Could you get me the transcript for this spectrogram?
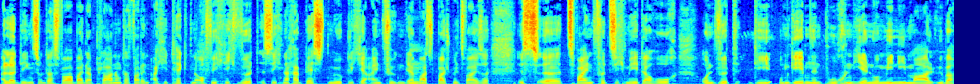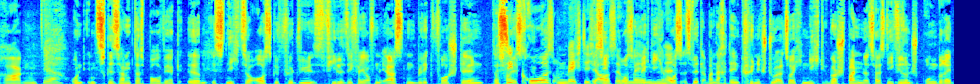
Allerdings, und das war bei der Planung, das war den Architekten auch wichtig, wird es sich nachher bestmöglich hier einfügen. Der mhm. Mast beispielsweise ist äh, 42 Meter Meter hoch und wird die umgebenden Buchen hier nur minimal überragen. Ja. Und insgesamt das Bauwerk äh, ist nicht so ausgeführt, wie es viele sich vielleicht auf den ersten Blick vorstellen. Das Es sieht heißt, groß über- und mächtig es aus Sieht im groß und Moment, mächtig ne? aus. Es wird aber nachher den Königstuhl als solchen nicht überspannen. Das heißt nicht wie so Mhm. ein Sprungbrett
